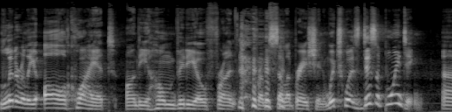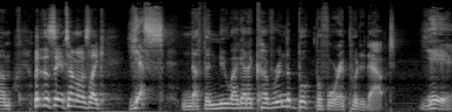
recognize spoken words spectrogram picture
Literally all quiet on the home video front from Celebration, which was disappointing. Um, but at the same time, I was like, yes, nothing new I gotta cover in the book before I put it out. Yeah.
